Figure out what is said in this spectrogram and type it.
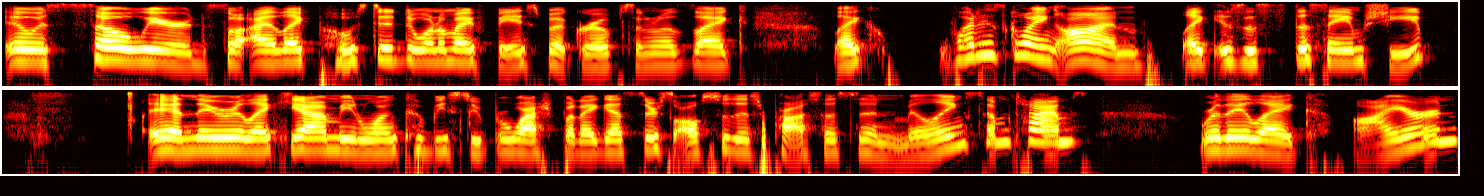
it was so weird. So i like posted to one of my facebook groups and was like like what is going on? Like is this the same sheep? And they were like yeah i mean one could be superwash but i guess there's also this process in milling sometimes where they like iron.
